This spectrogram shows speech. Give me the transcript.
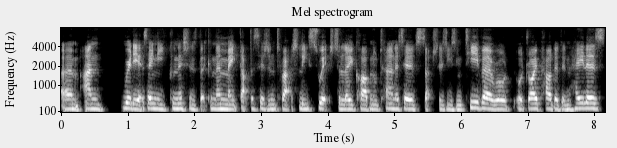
Um, and really it's only clinicians that can then make that decision to actually switch to low carbon alternatives such as using tiva or, or dry powdered inhalers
